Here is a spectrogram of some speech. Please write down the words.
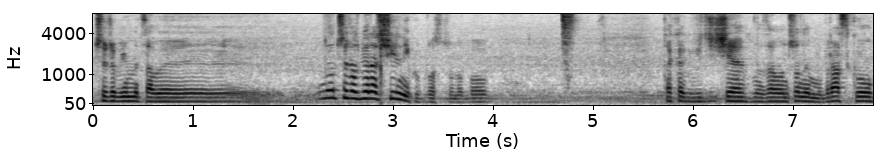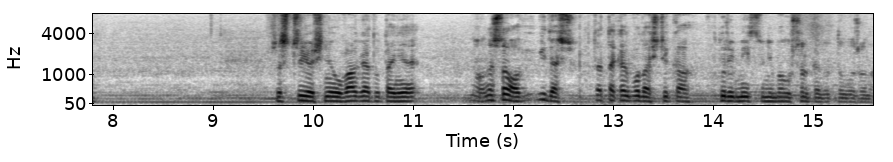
czy robimy cały. No, czy rozbierać silnik po prostu, no bo tak jak widzicie na załączonym obrazku przez czyjąś nieuwagę tutaj nie no zresztą o, widać tak, jak woda ścieka w którym miejscu nie ma uszczelka do- dołożona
